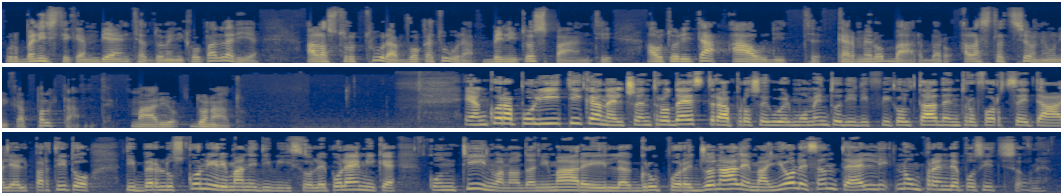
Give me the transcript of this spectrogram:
urbanistica e ambiente a Domenico Pallaria, alla struttura avvocatura Benito Spanti, autorità audit Carmelo Barbaro, alla stazione unica appaltante Mario Donato. E ancora politica, nel centrodestra prosegue il momento di difficoltà dentro Forza Italia. Il partito di Berlusconi rimane diviso. Le polemiche continuano ad animare il gruppo regionale, ma Iole Santelli non prende posizione.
